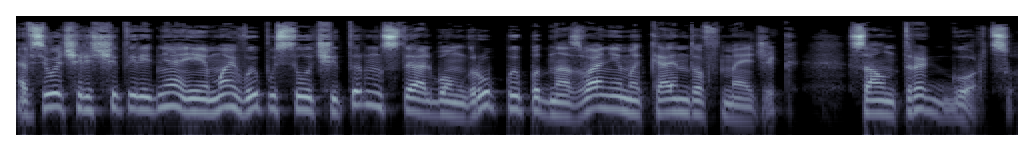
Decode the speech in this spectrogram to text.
А всего через 4 дня EMI выпустила 14-й альбом группы под названием «A Kind of Magic» — саундтрек Горцу.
